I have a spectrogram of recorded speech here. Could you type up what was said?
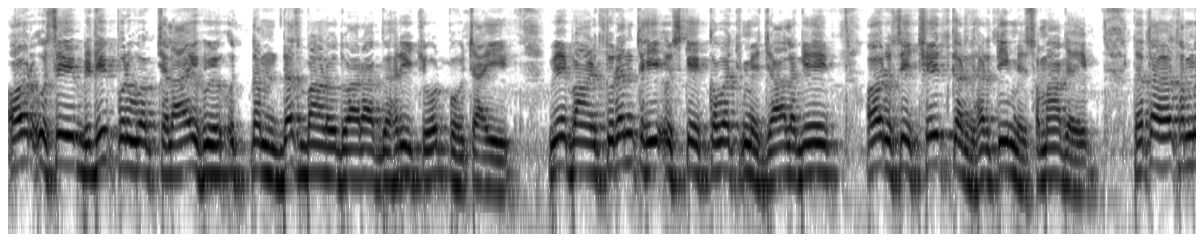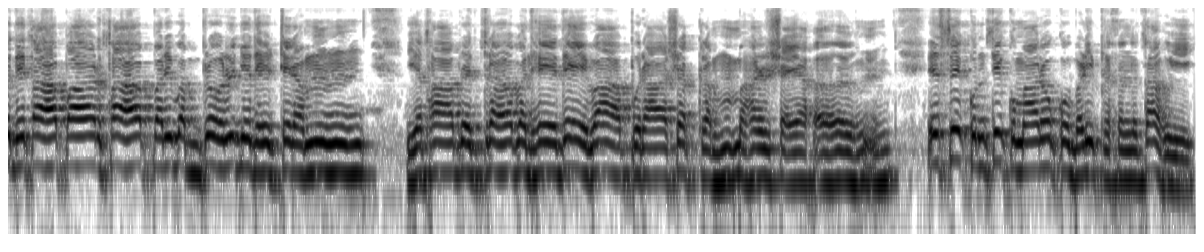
और उसे विधि पूर्वक चलाए हुए उत्तम दस बाणों द्वारा गहरी चोट पहुंचाई। वे बाण तुरंत ही उसके कवच में जा लगे और उसे छेद कर धरती में समा गए। तथा समुदिता पार्था परिव्रोधिष्ठिर यथा वृद्रवधे देवा पुरा शक्रम महर्षय। इससे कुंती कुमारों को बड़ी प्रसन्नता हुई।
